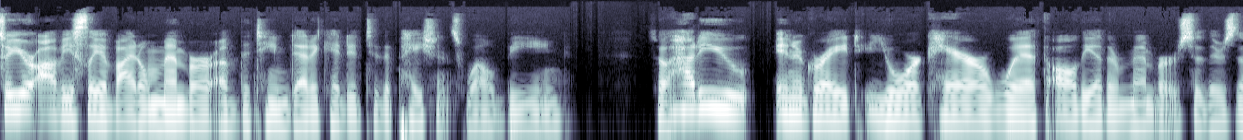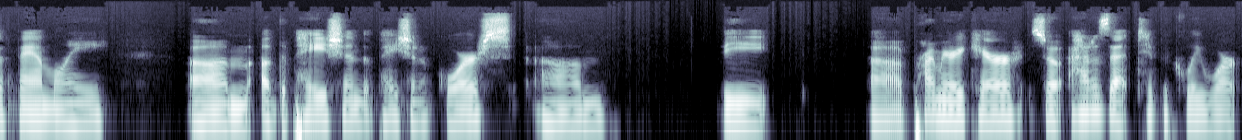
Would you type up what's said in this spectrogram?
So you're obviously a vital member of the team dedicated to the patient's well-being. So, how do you integrate your care with all the other members? So, there's the family um, of the patient, the patient, of course, um, the uh, primary care. So, how does that typically work?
